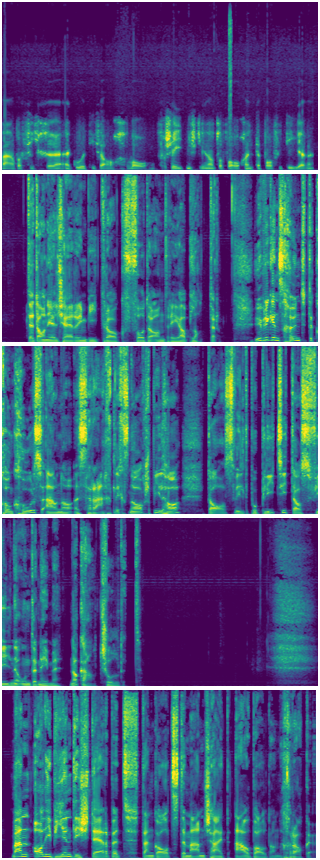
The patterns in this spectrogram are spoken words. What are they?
wäre das sicher eine gute Sache, wo verschiedenste davon profitieren könnten. Der Daniel Scherer im Beitrag von Andrea Platter. Übrigens könnte der Konkurs auch noch ein rechtliches Nachspiel haben. Das, weil die Publicitas vielen Unternehmen noch Geld schuldet. Wenn alle Bienen sterben, dann geht es der Menschheit auch bald an den Kragen.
